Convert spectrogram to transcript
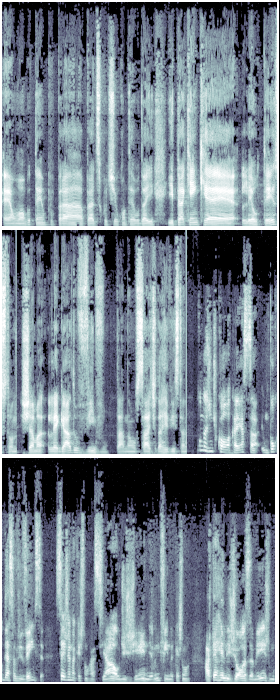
É um longo tempo para discutir o conteúdo aí. E para quem quer ler o texto, chama Legado Vivo, tá no site da revista. Né? Quando a gente coloca essa um pouco dessa vivência, seja na questão racial, de gênero, enfim, na questão até religiosa mesmo,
